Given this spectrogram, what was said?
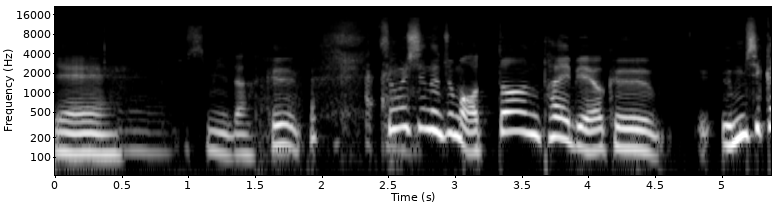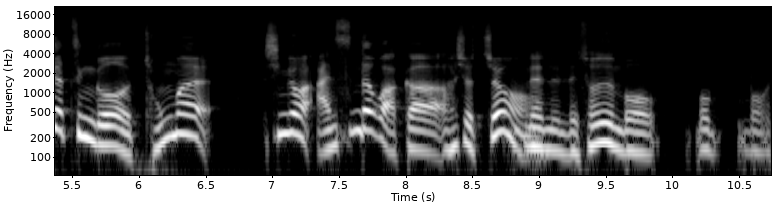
예. 좋습니다. 그 승훈 씨는 좀 어떤 타입이에요? 그 음식 같은 거 정말 신경 안 쓴다고 아까 하셨죠? 네네네. 저는 뭐, 뭐, 뭐,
